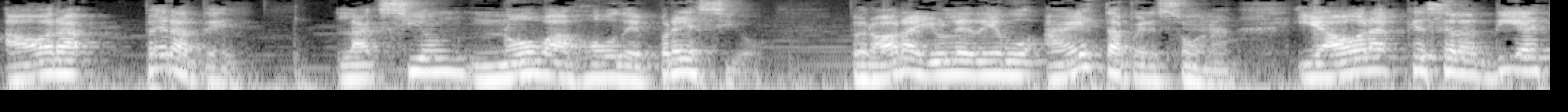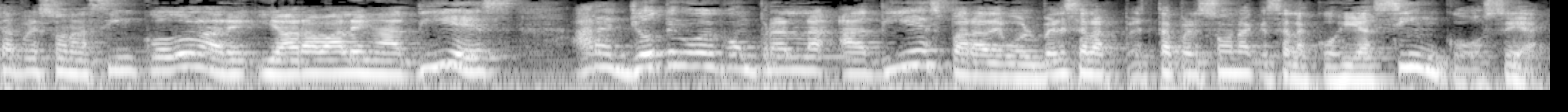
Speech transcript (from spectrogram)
ahora, espérate, la acción no bajó de precio. Pero ahora yo le debo a esta persona. Y ahora que se las di a esta persona 5 dólares y ahora valen a 10, ahora yo tengo que comprarla a 10 para devolverse a esta persona que se las cogía a 5. O sea,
